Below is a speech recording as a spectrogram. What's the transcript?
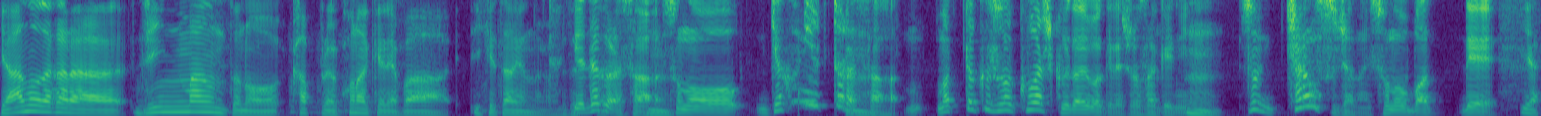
いやあのだからジンマウントのカップルが来なければいけたんだからいやだからさ、その逆に言ったらさ、全くその詳しくないわけでしょ酒に、それチャンスじゃないその場で。いや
